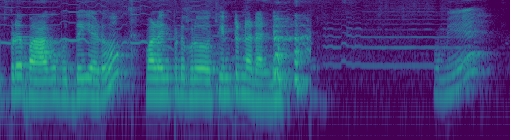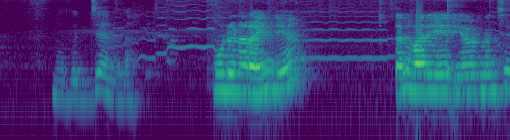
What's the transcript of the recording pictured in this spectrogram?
ఇప్పుడే బాగా బుద్ధి అయ్యాడు వాడు ఇప్పుడు ఇప్పుడు తింటున్నాడండి. మమ్మీ మా బుజ్జి అన్న. మూడున్నర అయింది. తెల్లవారి ఏడు నుంచి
